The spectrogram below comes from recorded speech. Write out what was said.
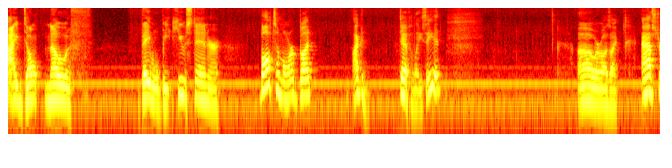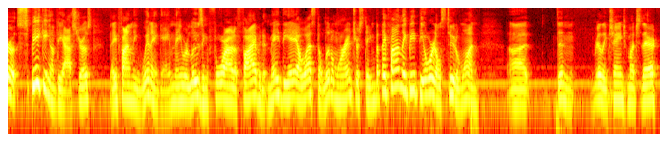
I don't know if they will beat Houston or Baltimore, but I could definitely see it. Oh, where was I? Astros. Speaking of the Astros, they finally win a game. They were losing four out of five, and it made the AL West a little more interesting. But they finally beat the Orioles two to one. Uh, didn't really change much there.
